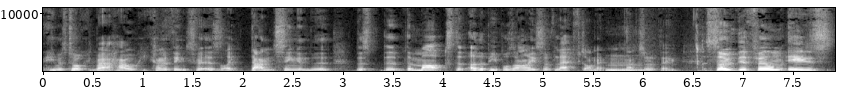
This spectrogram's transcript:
he was talking about how he kind of thinks of it as like dancing and the the, the, the marks that other people's eyes have left on it, that sort of thing. So the film is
